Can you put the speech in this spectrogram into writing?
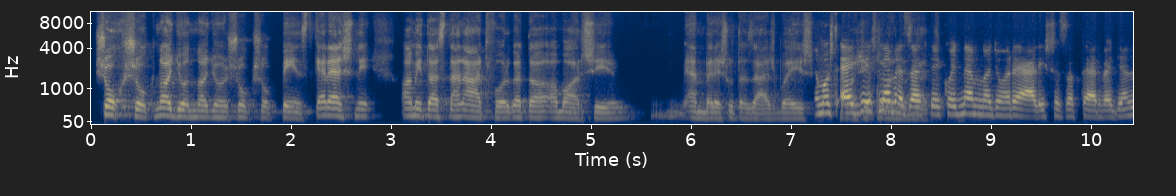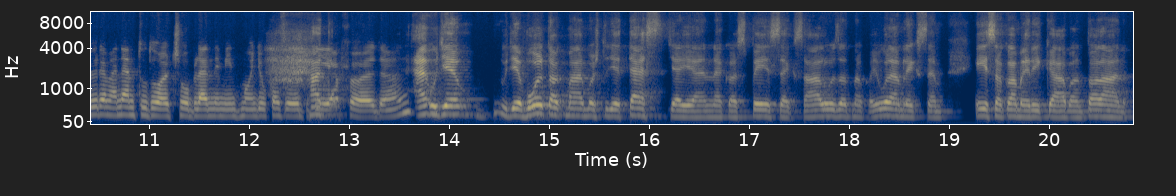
sok-sok, nagyon-nagyon sok-sok pénzt keresni, amit aztán átforgat a, a marsi emberes utazásba is. De most egyrészt levezették, hogy nem nagyon reális ez a terv egyenlőre, mert nem tud olcsóbb lenni, mint mondjuk az 5G hát, a Földön. E, ugye, ugye voltak már most ugye tesztjei ennek a SpaceX hálózatnak, ha jól emlékszem, Észak-Amerikában talán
